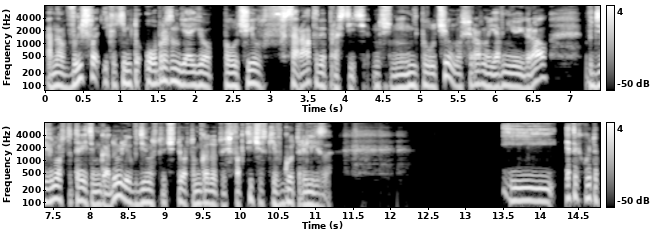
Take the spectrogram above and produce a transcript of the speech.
Она вышла, и каким-то образом я ее получил в Саратове, простите. Ну, точнее, не получил, но все равно я в нее играл в 93-м году или в 94-м году, то есть фактически в год релиза. И это какой-то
